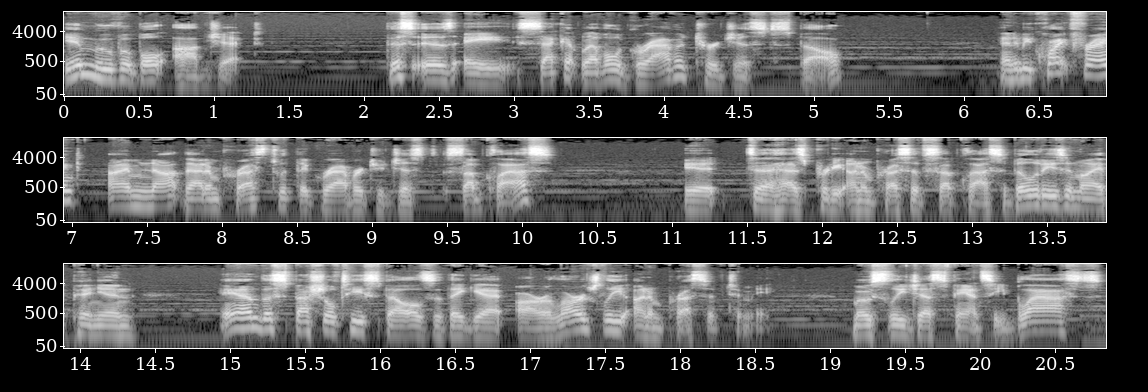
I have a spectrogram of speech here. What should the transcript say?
Immovable Object. This is a second level Graviturgist spell. And to be quite frank, I'm not that impressed with the Graviturgist subclass. It uh, has pretty unimpressive subclass abilities in my opinion, and the specialty spells that they get are largely unimpressive to me. Mostly just fancy blasts,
